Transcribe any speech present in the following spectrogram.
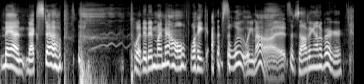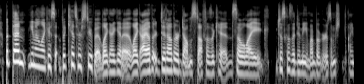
man, next step, putting it in my mouth. Like absolutely not. It's a topping on a burger. But then you know, like I said, but kids are stupid. Like I get it. Like I other did other dumb stuff as a kid. So like just because I didn't eat my boogers, I'm sh- I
